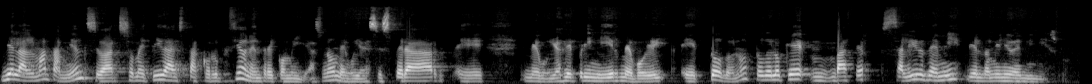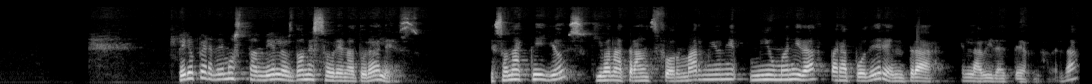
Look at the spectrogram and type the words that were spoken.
Y el alma también se va a sometida a esta corrupción, entre comillas, ¿no? Me voy a desesperar, eh, me voy a deprimir, me voy, eh, todo, ¿no? Todo lo que va a hacer salir de mí del dominio de mí mismo. Pero perdemos también los dones sobrenaturales, que son aquellos que iban a transformar mi humanidad para poder entrar en la vida eterna, ¿verdad?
